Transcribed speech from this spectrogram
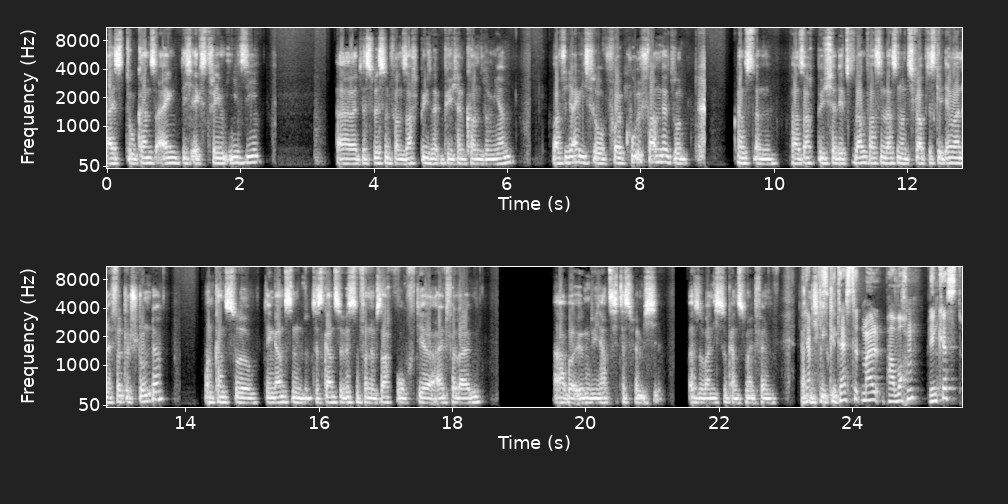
Heißt, du kannst eigentlich extrem easy äh, das Wissen von Sachbüchern konsumieren. Was ich eigentlich so voll cool fand, so, kannst dann ein paar Sachbücher dir zusammenfassen lassen und ich glaube, das geht immer eine Viertelstunde und kannst du den ganzen, das ganze Wissen von einem Sachbuch dir einverleiben. Aber irgendwie hat sich das für mich, also war nicht so ganz mein Film. Ich habe das getestet mal ein paar Wochen, Blinkist.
